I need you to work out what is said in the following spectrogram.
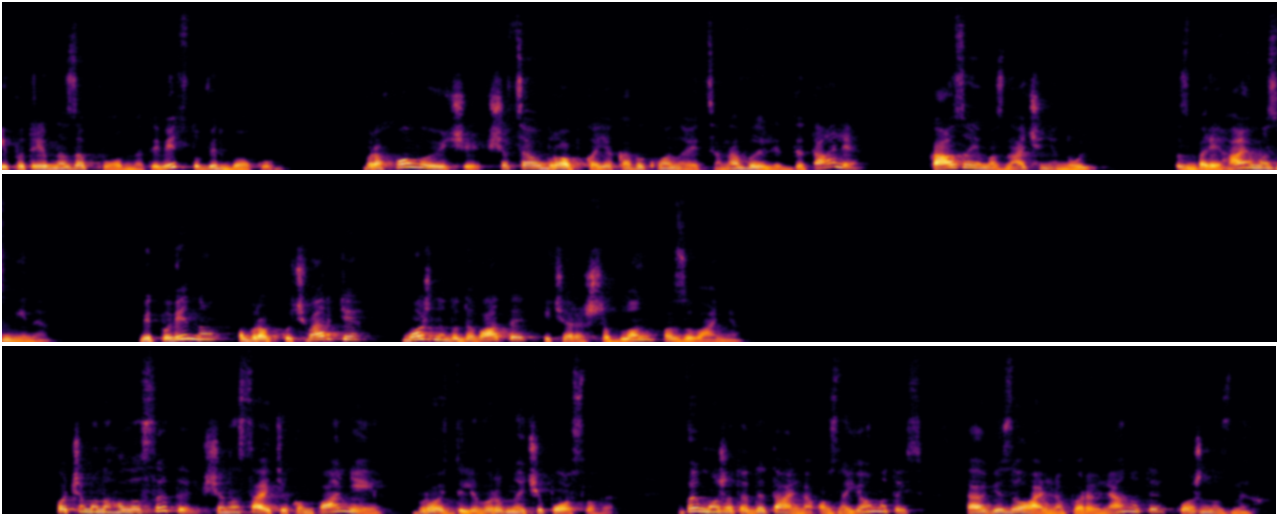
і потрібно заповнити відступ від боку. Враховуючи, що це обробка, яка виконується на виліт деталі, вказуємо значення 0. Зберігаємо зміни. Відповідно, обробку чверті можна додавати і через шаблон пазування. Хочемо наголосити, що на сайті компанії в розділі Виробничі послуги ви можете детально ознайомитись та візуально переглянути кожну з них.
